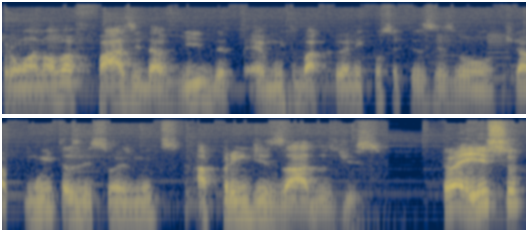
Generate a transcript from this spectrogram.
para uma nova fase da vida, é muito bacana e com certeza vocês vão tirar muitas lições, muitos aprendizados disso. Então é isso.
